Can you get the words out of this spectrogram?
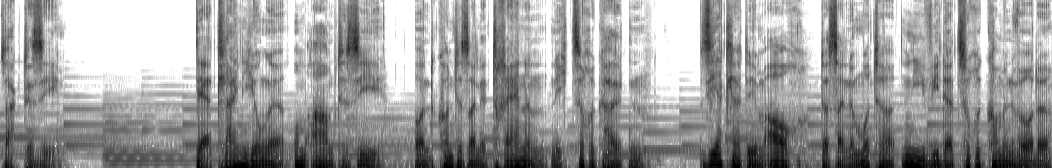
sagte sie. Der kleine Junge umarmte sie und konnte seine Tränen nicht zurückhalten. Sie erklärte ihm auch, dass seine Mutter nie wieder zurückkommen würde.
